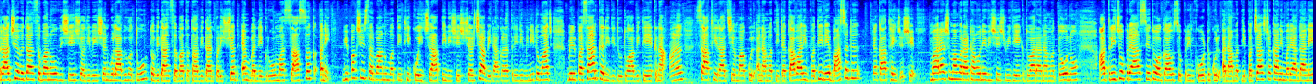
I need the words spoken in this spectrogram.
રાજ્ય વિધાનસભાનું વિશેષ અધિવેશન બોલાવ્યું હતું. તો વિધાનસભા તથા વિધાન પરિષદ એમ બંને ગૃહોમાં શાસક અને વિપક્ષી સર્વાનુમતિથી કોઈ જાતની વિશેષ ચર્ચા વિના ગણતરીની મિનિટોમાં જ બિલ પસાર કરી દીધું તો આ વિધેયકના અણલ સાથે રાજ્યમાં કુલ અનામતની ટકાવારી વધીને બાસઠ ટકા થઈ જશે. મહારાષ્ટ્રમાં મરાઠાઓને વિશેષ વિધેયક દ્વારા અનામતોનો આ ત્રીજો પ્રયાસ છે, તો અગાઉ સુપ્રીમ કોર્ટ કુલ અનામતની પચાસ ટકાની મર્યાદાને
